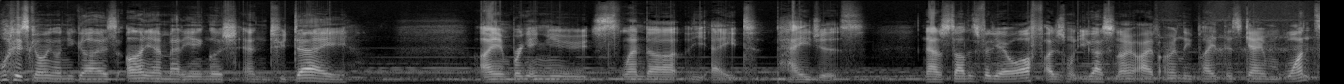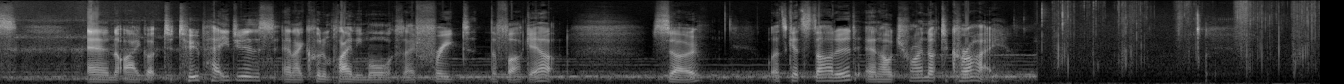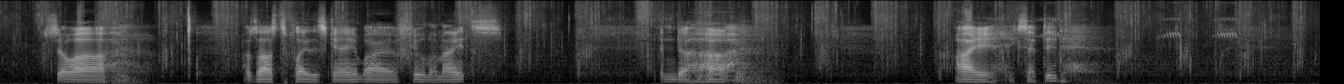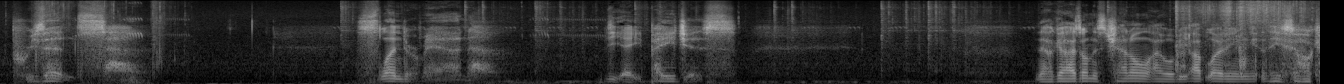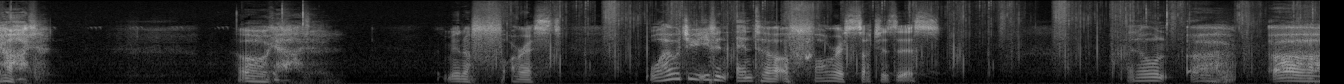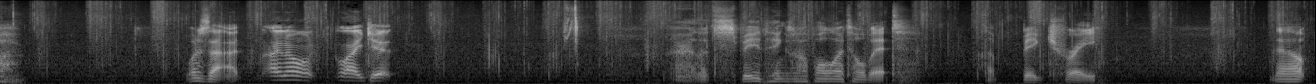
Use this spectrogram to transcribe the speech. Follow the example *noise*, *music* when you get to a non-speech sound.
What is going on you guys? I am Matty English and today I am bringing you Slender the 8 Pages. Now to start this video off, I just want you guys to know I've only played this game once and I got to two pages and I couldn't play anymore because I freaked the fuck out. So, let's get started and I'll try not to cry. So, uh, I was asked to play this game by a few of my mates, and uh, I accepted. Presents Slender Man, the eight pages. Now, guys, on this channel, I will be uploading these. *laughs* Oh God. Oh God. I'm in a forest. Why would you even enter a forest such as this? I don't... Uh, uh, what is that? I don't like it. Alright, let's speed things up a little bit. It's a big tree. Now,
